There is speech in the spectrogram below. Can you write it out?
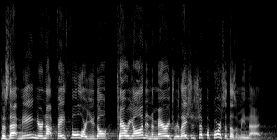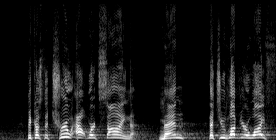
does that mean you're not faithful or you don't carry on in a marriage relationship? Of course, it doesn't mean that. Because the true outward sign, men, that you love your wife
